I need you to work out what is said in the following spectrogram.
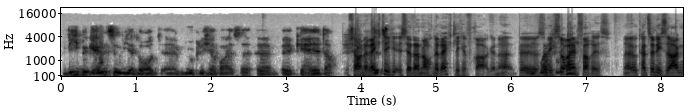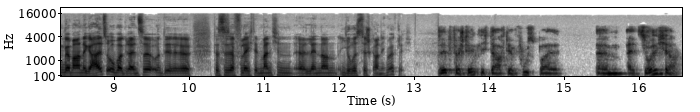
Wie begrenzen wir dort äh, möglicherweise äh, äh Gehälter? Schau, eine rechtliche ist ja dann auch eine rechtliche Frage, ne? das nicht so einfach ist. Ne? Du kannst ja nicht sagen, wir machen eine Gehaltsobergrenze und äh, das ist ja vielleicht in manchen äh, Ländern juristisch gar nicht möglich. Selbstverständlich darf der Fußball ähm, als solcher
